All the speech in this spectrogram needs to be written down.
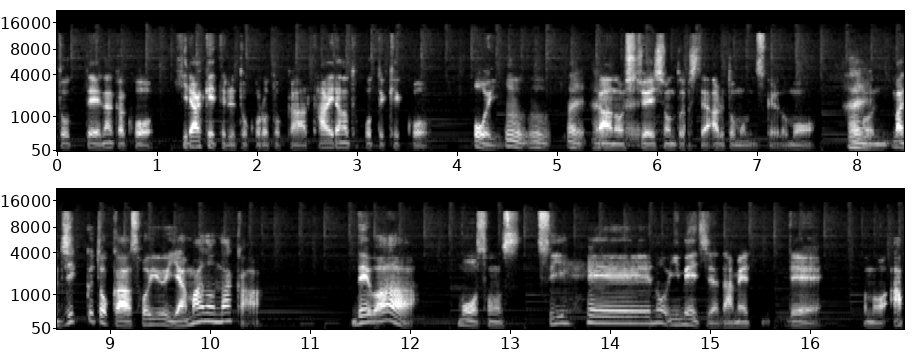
トってなんかこう開けてるところとか平らなところって結構多い。あのシチュエーションとしてあると思うんですけれども、はい。まあ、ジックとかそういう山の中ではもうその水平のイメージじゃダメでそのアッ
